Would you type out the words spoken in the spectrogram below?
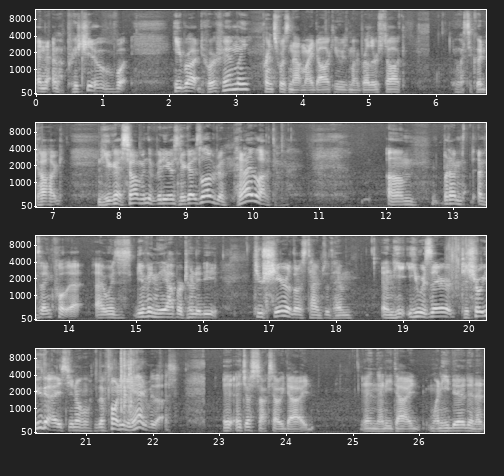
and I'm appreciative of what he brought to our family. Prince was not my dog, he was my brother's dog. He was a good dog. And you guys saw him in the videos and you guys loved him. And I loved him. Um, but I'm I'm thankful that I was giving the opportunity to share those times with him. And he, he was there to show you guys, you know, the fun he had with us. It, it just sucks how he died. And then he died when he did and,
